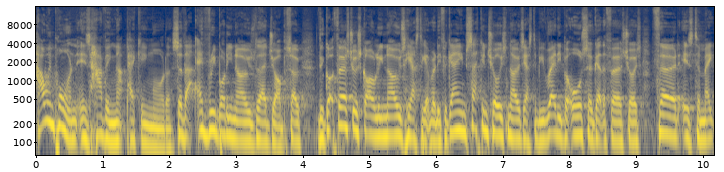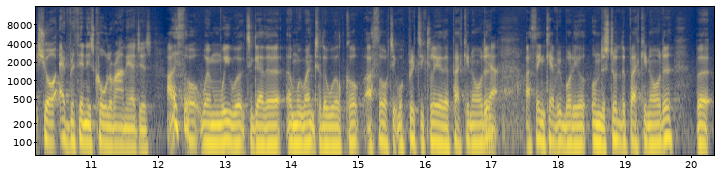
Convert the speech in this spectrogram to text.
how important is having that pecking order so that everybody knows their job? So the got first choice goalie knows he has to get ready for games. Second choice knows he has to be ready, but also get the first choice. Third is to make sure everything is cool around the edges. I thought when we worked together and we went to the World Cup, I thought it was pretty clear the pecking order. Yeah. I think everybody understood the pecking order, but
